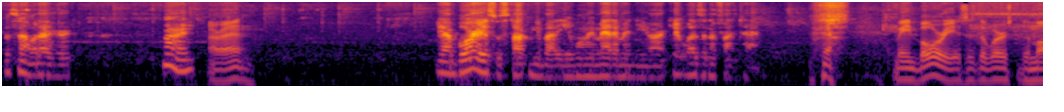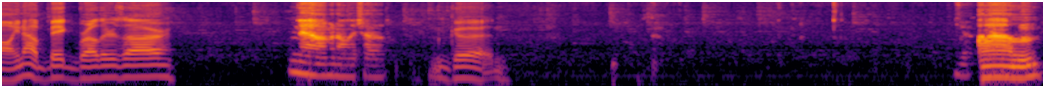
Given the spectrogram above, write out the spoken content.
That's not what I heard. All right. All right. Yeah, Boreas was talking about you when we met him in New York. It wasn't a fun time. I mean, Boreas is the worst of them all. You know how big brothers are? No, I'm an only child. Good. Um,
